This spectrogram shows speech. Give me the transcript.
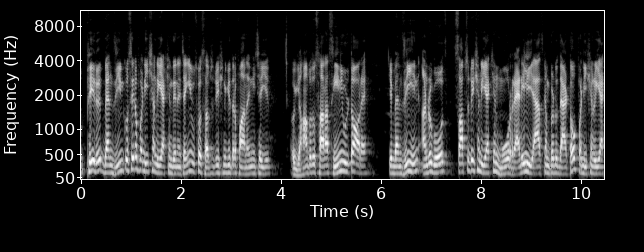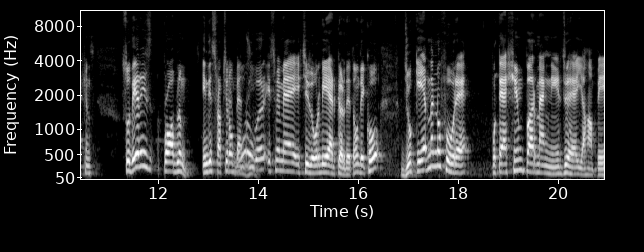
तो फिर बेंजीन को सिर्फ़ एडिशन रिएक्शन देने चाहिए, उसको सब्सिट्यूशन की तरफ़ आना नहीं चाहिए। और यहाँ पर तो सारा सीन ही उल्टा हो रहा है कि benzene undergoes substitution reaction more readily as compare to that of addition reaction so there is problem in the structure of benzene इसमें मैं एक चीज़ और भी ऐड कर देता हूँ। देखो, जो के है पोटेशियम पर मैग्नेट जो है यहाँ पे,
